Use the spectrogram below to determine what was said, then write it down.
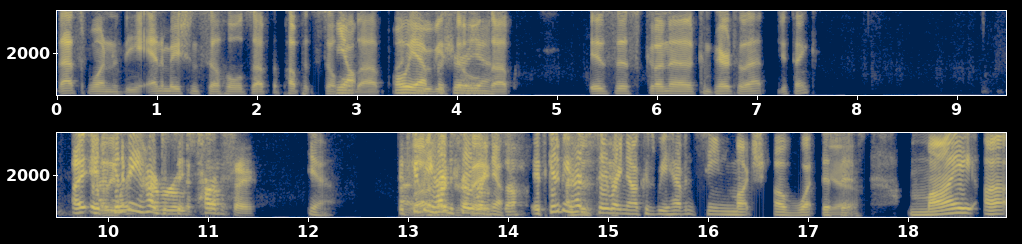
that's when the animation still holds up, the puppets still Yeah. hold up, Oh, the yeah, movie for sure, still holds yeah. up. Is this gonna compare to that? Do you think? I, it's gonna be hard to say. It's hard to say. Yeah, it's gonna be like hard to say right now. stuff. It's going to be I hard just- to say right now because we haven't seen much of what this Yeah. is. My uh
